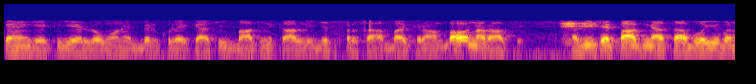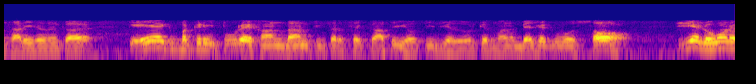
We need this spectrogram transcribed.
کہیں گے کہ یہ لوگوں نے بالکل ایک ایسی بات نکال لی جس پر صحابہ کرام بہت ناراض تھے۔ حدیث پاک میں آتا وہ یوبن ساری نے کہا ہے کہ ایک بکری پورے خاندان کی طرف سے کافی ہوتی تھی حضور کے زمانے بے شک وہ سو۔ یہ لوگوں نے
